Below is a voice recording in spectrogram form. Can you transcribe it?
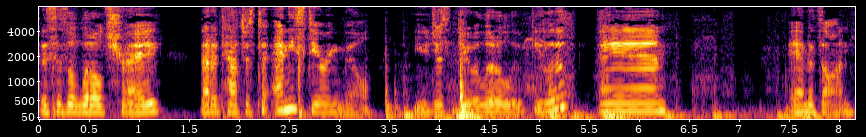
This is a little tray that attaches to any steering wheel. You just do a little loop-de-loop and, and it's on.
